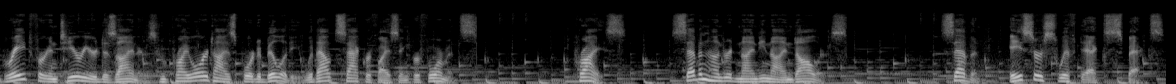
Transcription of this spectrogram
Great for interior designers who prioritize portability without sacrificing performance. Price. $799. 7. Acer Swift X Specs.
